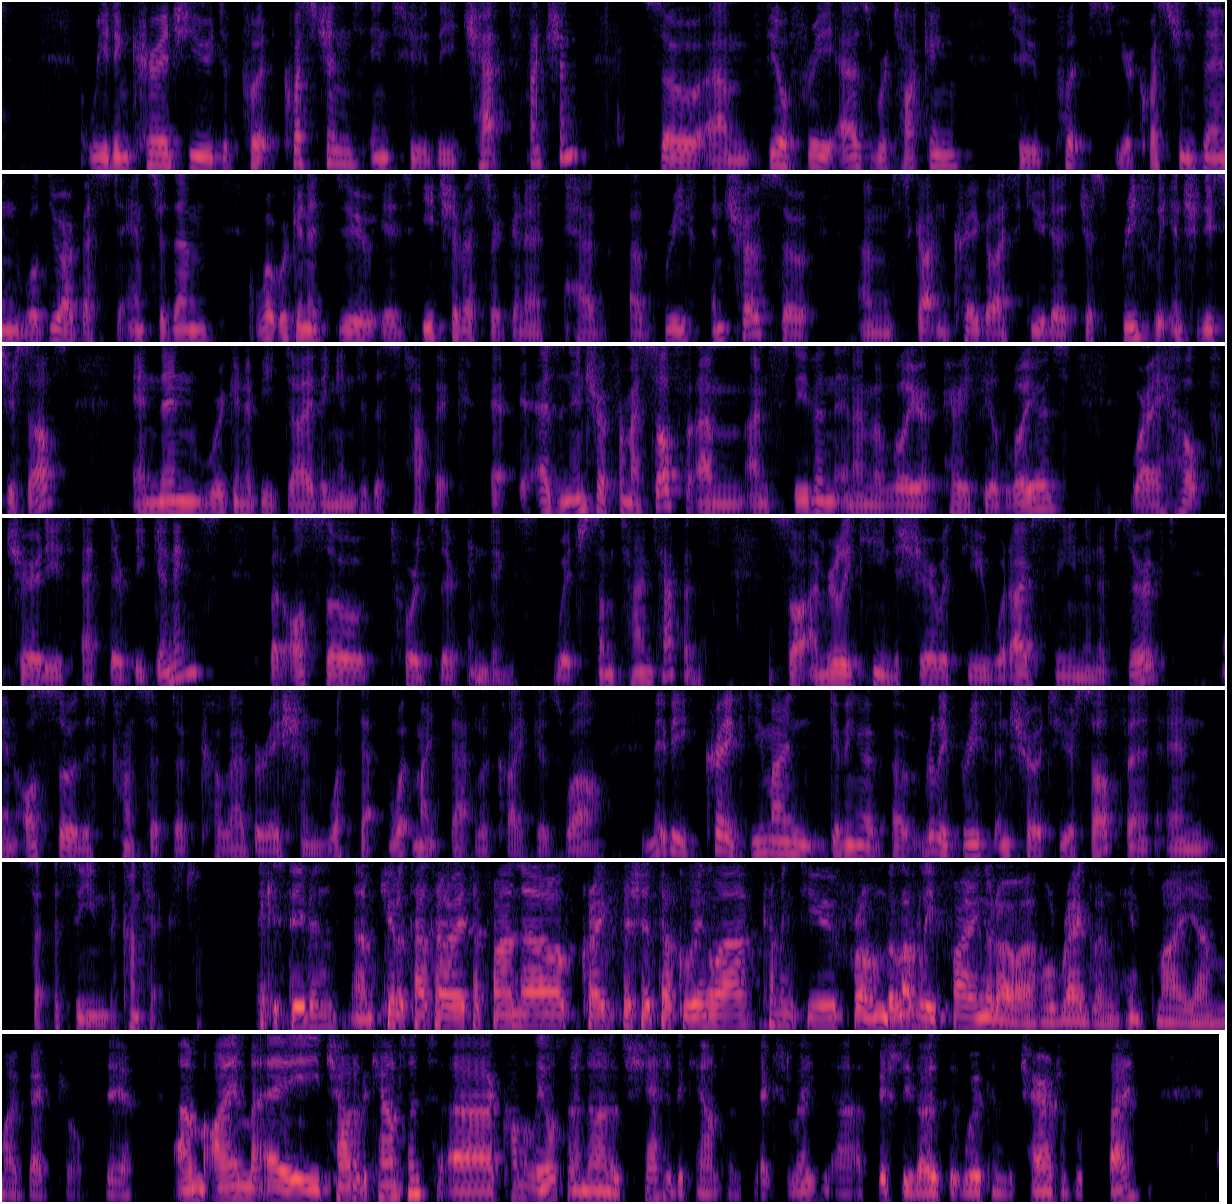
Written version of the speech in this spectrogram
We'd encourage you to put questions into the chat function. So um, feel free as we're talking to put your questions in. We'll do our best to answer them. What we're going to do is each of us are going to have a brief intro. So, um, Scott and Craig, I'll ask you to just briefly introduce yourselves. And then we're going to be diving into this topic. As an intro for myself, um, I'm Stephen and I'm a lawyer at Parry Field Lawyers, where I help charities at their beginnings, but also towards their endings, which sometimes happens. So I'm really keen to share with you what I've seen and observed and also this concept of collaboration what that what might that look like as well maybe craig do you mind giving a, a really brief intro to yourself and, and, set the scene the context Thank you, Stephen. Um, kia ora tātou e whanau, Craig Fisher Toku Ingoa, coming to you from the lovely Whaingaroa, or Raglan, hence my, um, my backdrop there. Um, I'm a chartered accountant, uh, commonly also known as shattered accountants, actually, uh, especially those that work in the charitable space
